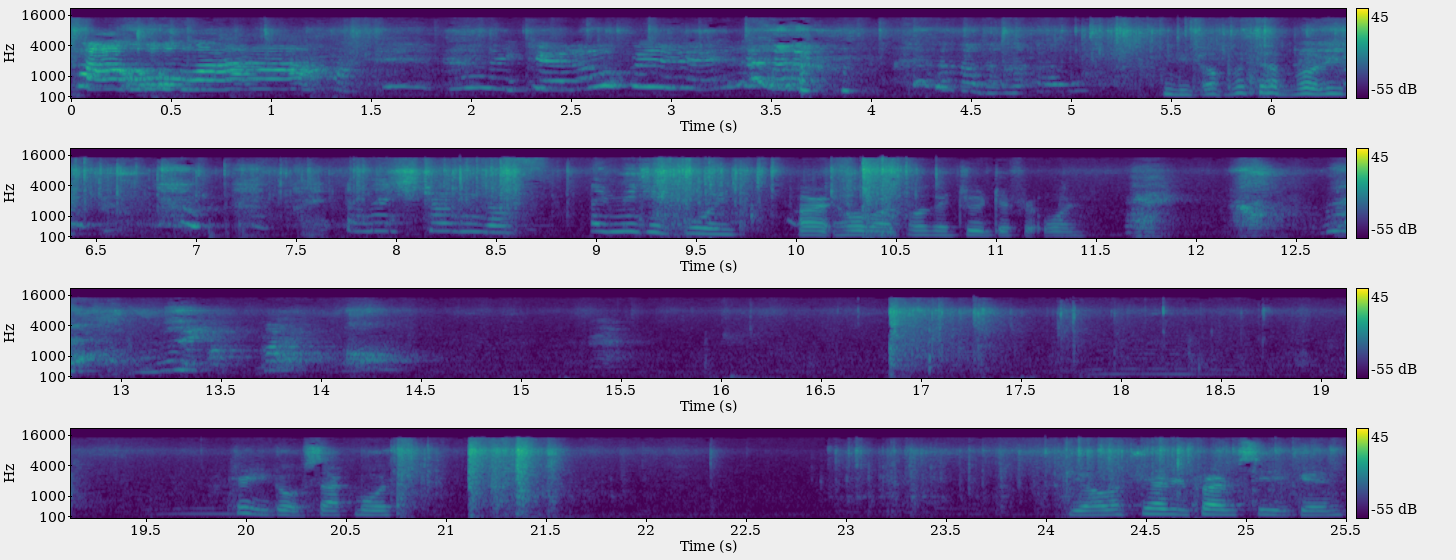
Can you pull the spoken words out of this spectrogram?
power! I can't open it. Got put that, buddy. I'm not strong enough. I need magic boy. Alright, hold on. I'll get you a different one. Here you go, sack boy. Yeah, I'll let you have your privacy again.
